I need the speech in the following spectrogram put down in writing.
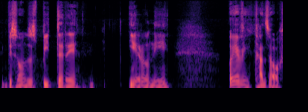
besonders bittere Ironie. Aber ja, ich kann auch,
